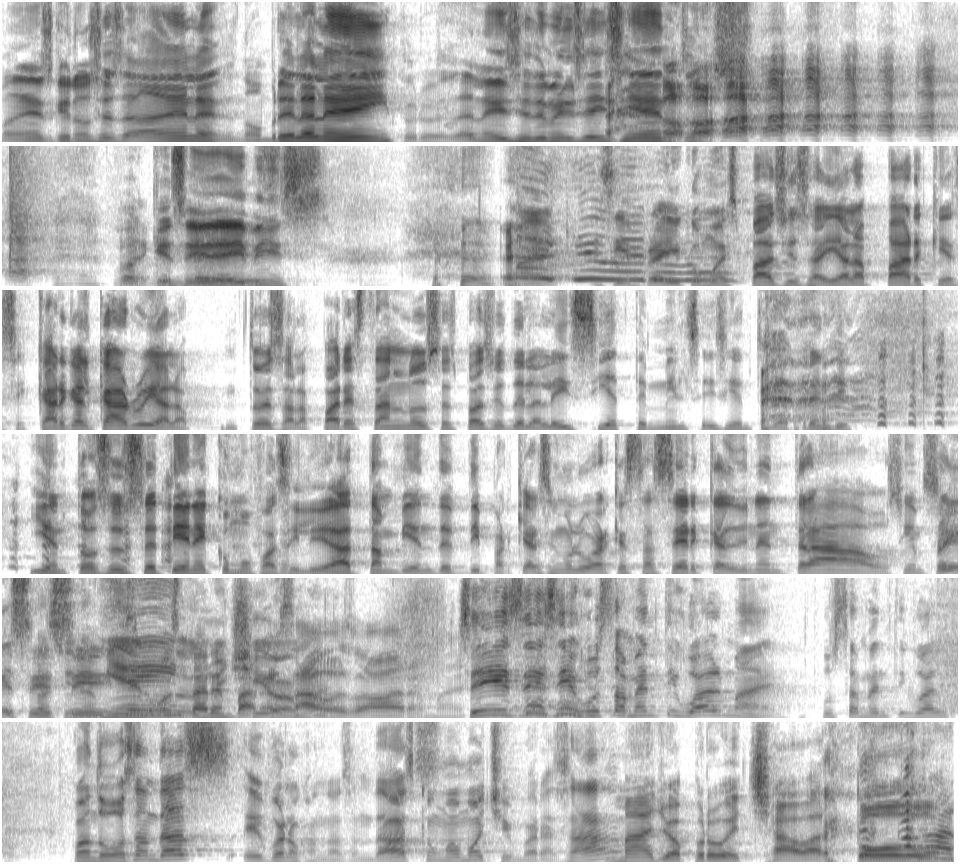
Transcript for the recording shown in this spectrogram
Mae, es que no se sabe el nombre de la ley, pero es la ley 7600. Mae, que soy Davis. Mae, y siempre hay como espacios ahí a la par que se carga el carro y a la, entonces a la par están los espacios de la ley 7600, ya aprendí. Y entonces usted tiene como facilidad también de, de parquearse en un lugar que está cerca de una entrada o siempre hay Sí, sí, sí. Como estar muy chiva, embarazado mae. esa vara, mae. Sí, sí, sí, justamente igual, mae. Justamente igual. Cuando vos andás, eh, bueno, cuando andabas con Mamochi embarazada, Mae, yo aprovechaba todo, Ah,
